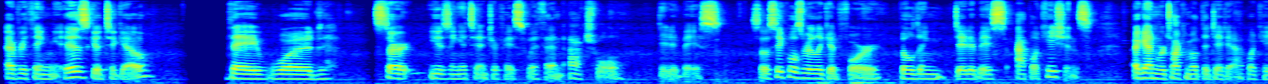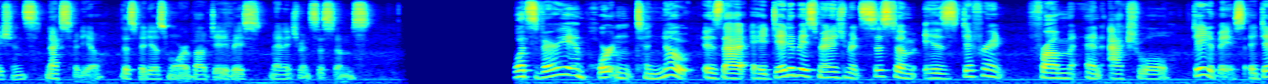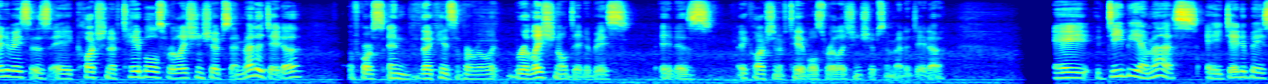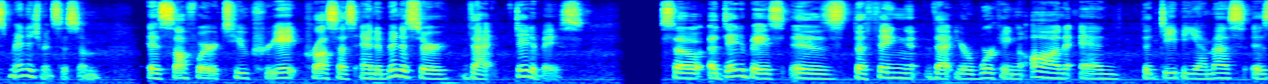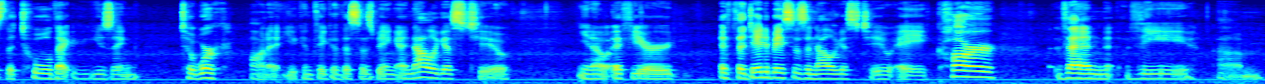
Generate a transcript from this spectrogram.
everything is good to go, they would start using it to interface with an actual database. So SQL is really good for building database applications. Again, we're talking about the data applications next video. This video is more about database management systems. What's very important to note is that a database management system is different from an actual database. A database is a collection of tables, relationships, and metadata. Of course, in the case of a rela relational database, it is a collection of tables, relationships, and metadata. A DBMS, a database management system, is software to create, process, and administer that database. So a database is the thing that you're working on, and the DBMS is the tool that you're using to work on it. You can think of this as being analogous to, you know, if you're if the database is analogous to a car, then the um,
